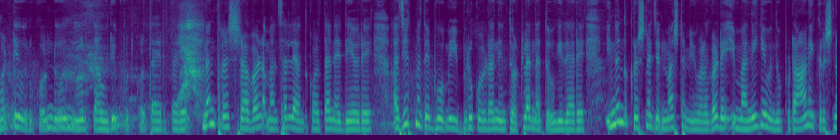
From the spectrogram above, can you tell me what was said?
ಹೊಟ್ಟೆ ಉರ್ಕೊಂಡು ನೋಡ್ತಾ ಉರಿ ಪುಟ್ಕೊಳ್ತಾ ಇರ್ತಾರೆ. ನಂತರ ಶ್ರವಣ್ ಮನಸ್ಸಲ್ಲೇ ಅಂದ್ಕೊಳ್ತಾನೆ ದೇವರೇ. ಅಜಿತ್ ಮತ್ತು ಭೂಮಿ ಇಬ್ಬರು ಕೂಡ ನಿನ್ನ ತೊಟ್ಲನ್ನು ತೂಗಿದ್ದಾರೆ. ಇನ್ನೊಂದು ಕೃಷ್ಣ ಜನ್ಮಾಷ್ಟಮಿ ಒಳಗಡೆ ಈ ಮನೆಗೆ ಒಂದು ಪುಟಾಣಿ ಕೃಷ್ಣ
